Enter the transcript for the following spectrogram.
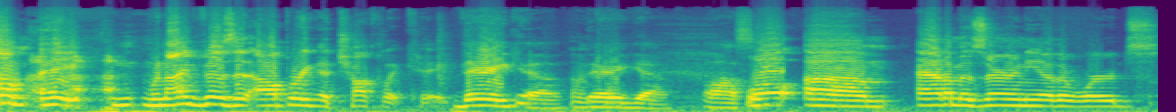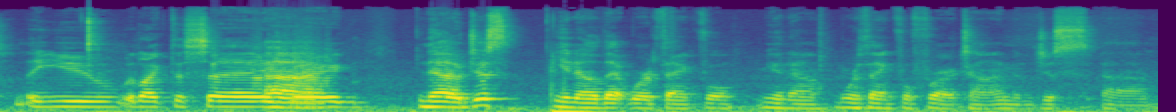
um, hey, when I visit, I'll bring a chocolate cake. there you go. There you go. Awesome. Well, um, Adam, is there any other words that you would like to say, Uh, Greg? No, just you know that we're thankful. You know, we're thankful for our time and just um,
